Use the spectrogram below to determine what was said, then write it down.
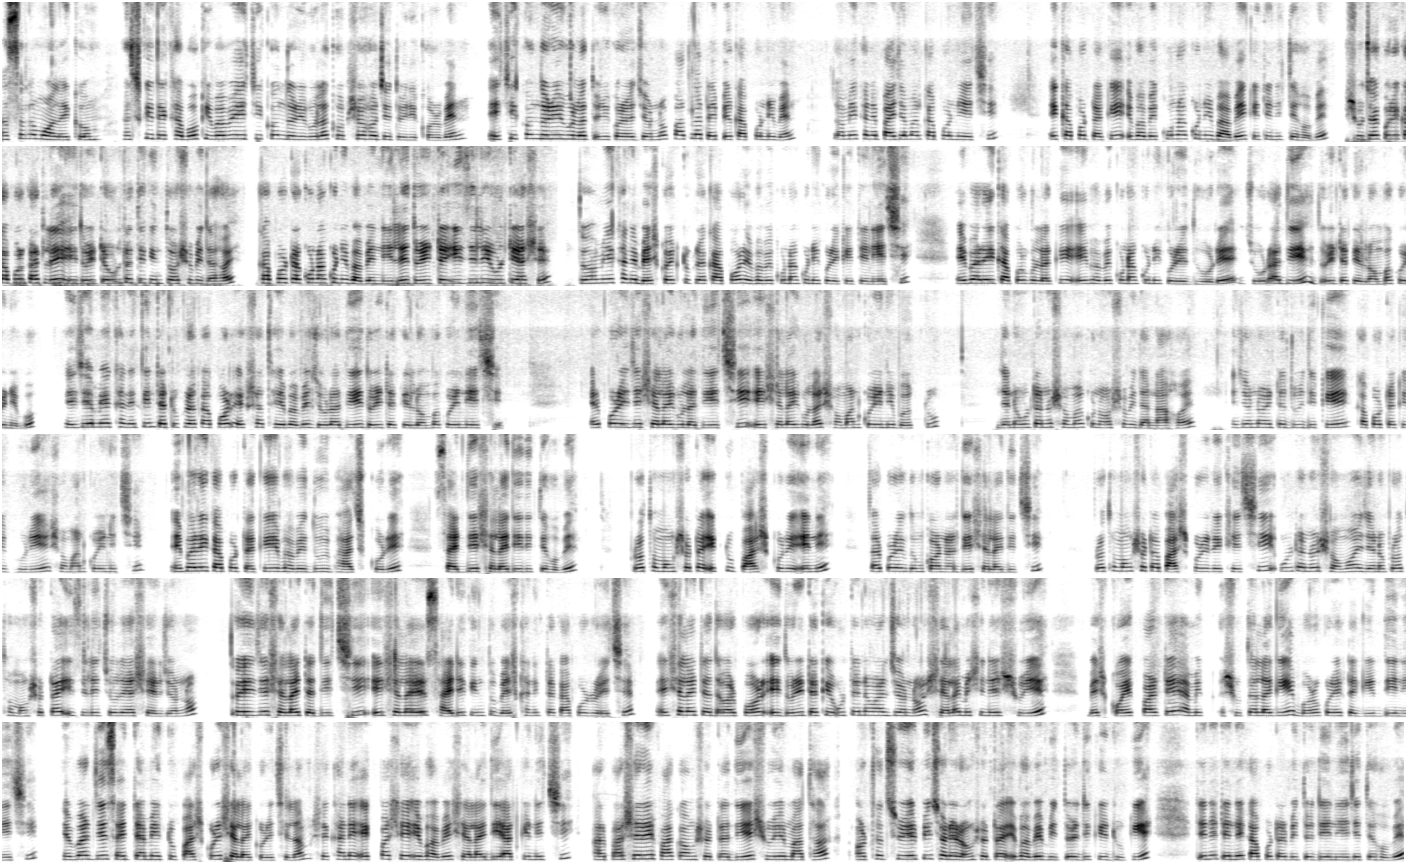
আসসালামু আলাইকুম। আজকে দেখাবো কীভাবে এই চিকন দড়িগুলো খুব সহজে তৈরি করবেন। এই চিকন দড়িগুলো তৈরি করার জন্য পাতলা টাইপের কাপড় নেবেন। তো আমি এখানে পায়জামার কাপড় নিয়েছি। এই কাপড়টাকে এভাবে কোনাকুনিভাবে কেটে নিতে হবে। সোজা করে কাপড় কাটলে এই দড়িটা উল্টাতে কিন্তু অসুবিধা হয়। কাপড়টা কোনাকুনিভাবে নিলে দড়িটা ইজিলি উল্টে আসে। তো আমি এখানে বেশ কয়েক টুকরা কাপড় এভাবে কোনাকুনি করে কেটে নিয়েছি। এবার এই কাপড়গুলোকে এইভাবে কোনাকুনি করে ধরে জোড়া দিয়ে দড়িটাকে লম্বা করে নেব। এই যে আমি এখানে তিনটা টুকরা কাপড় একসাথে এভাবে জোড়া দিয়ে দড়িটাকে লম্বা করে নিয়েছি। এরপর এই যে সেলাইগুলা দিয়েছি, এই সেলাইগুলা সমান করে নিব একটু, যেন উল্টানোর সময় কোনো অসুবিধা না হয়। এজন্য এটা দুই দিকে কাপড়টাকে ঘুরিয়ে সমান করে নিচ্ছি। এবার এই কাপড়টাকে এভাবে দুই ভাঁজ করে সাইড দিয়ে সেলাই দিয়ে দিতে হবে। প্রথম অংশটা একটু পাশ করে এনে তারপর একদম কর্নার দিয়ে সেলাই দিচ্ছি। প্রথম অংশটা পাশ করে রেখেছি, উল্টানোর সময় যেন প্রথম অংশটা ইজিলি চলে আসে এর জন্য। তো এই যে সেলাইটা দিচ্ছি, এই সেলাইয়ের সাইডে কিন্তু বেশ খানিকটা কাপড় রয়েছে। এই সেলাইটা দেওয়ার পর এই দড়িটাকে উল্টে নেওয়ার জন্য সেলাই মেশিনে শুয়ে বেশ কয়েক পার্টে আমি সুতা লাগিয়ে বড় করে একটা গিট দিয়ে নিয়েছি। এবার যে সাইডটা আমি একটু পাশ করে সেলাই করেছিলাম, সেখানে এক পাশে এভাবে সেলাই দিয়ে আটকে নিচ্ছি আর পাশের এই ফাঁকা অংশটা দিয়ে শুয়ের মাথা অর্থাৎ শুয়ের পিছনের অংশটা এভাবে ভিতরের দিকে ঢুকিয়ে টেনে টেনে কাপড়টার ভিতর দিয়ে নিয়ে যেতে হবে।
